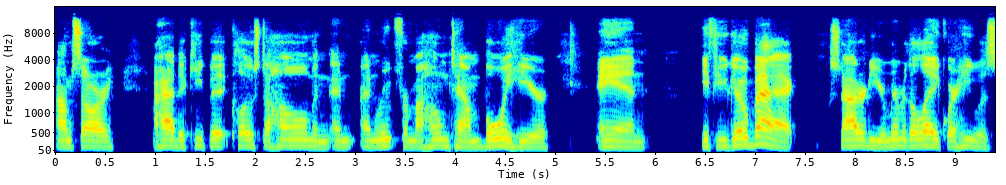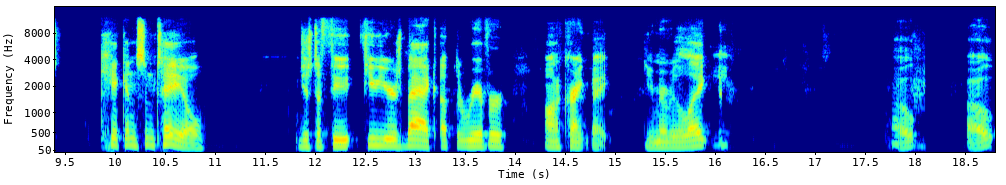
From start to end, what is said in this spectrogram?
I'm sorry, I had to keep it close to home and and and root for my hometown boy here. And if you go back, Snyder, do you remember the lake where he was kicking some tail just a few few years back up the river on a crankbait? Do you remember the lake? Oh, oh,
